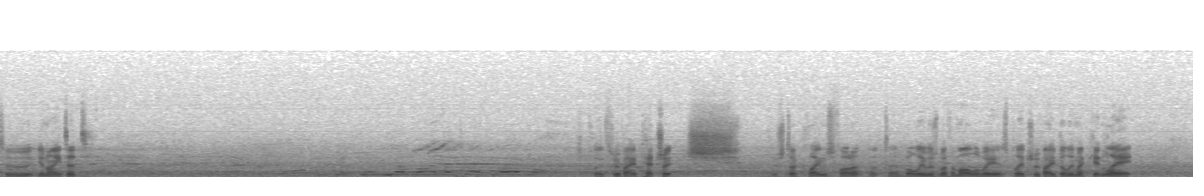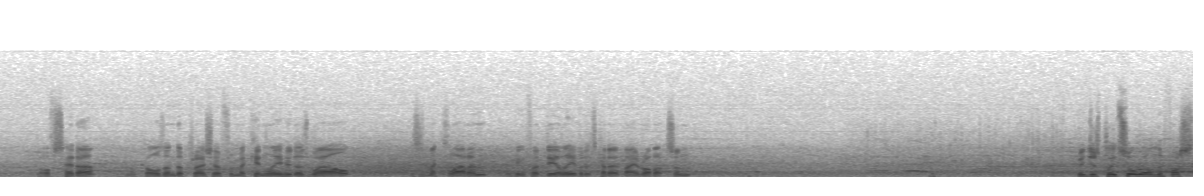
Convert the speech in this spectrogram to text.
to United. It's played through by Petric. Brewster climbs for it, but uh, Boli was with him all the way. It's played through by Billy McKinlay. Gough's header. McCall's under pressure from McKinlay, who does well. This is McLaren looking for Dailly, but it's cut out by Robertson. Rangers played so well in the first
